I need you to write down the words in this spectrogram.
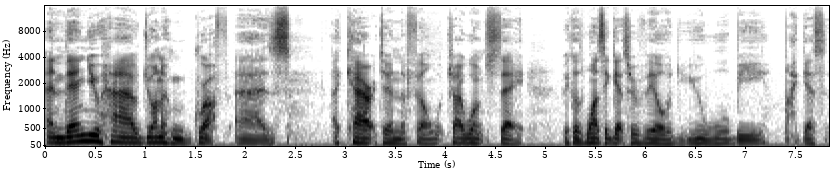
And then you have Jonathan Groff as a character in the film, which I won't say because once it gets revealed, you will be, I guess,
